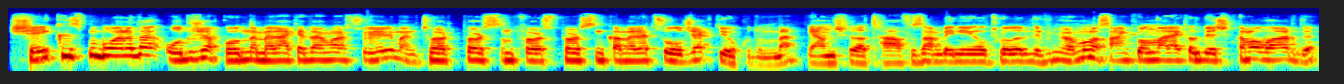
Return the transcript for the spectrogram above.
Şey kısmı bu arada olacak. Onu da merak eden var söyleyelim. Hani third person, first person kamerası olacak diye okudum ben. Yanlışlıkla hafızam beni yanıltıyor olabilir bilmiyorum ama sanki onunla alakalı bir açıklama vardı.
